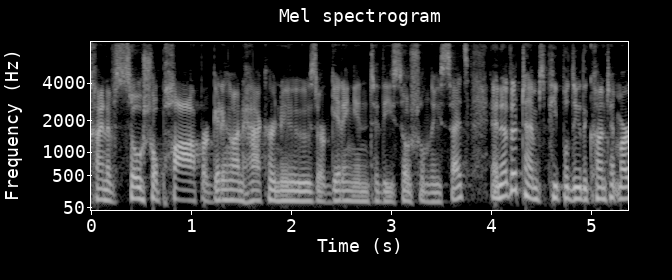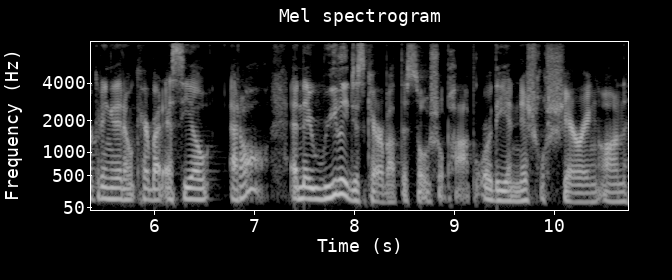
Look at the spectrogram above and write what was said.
kind of social pop or getting on Hacker News or getting into these social news sites. And other times people do the content marketing they don't care about SEO at all. And they really just care about the social pop or the initial sharing on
